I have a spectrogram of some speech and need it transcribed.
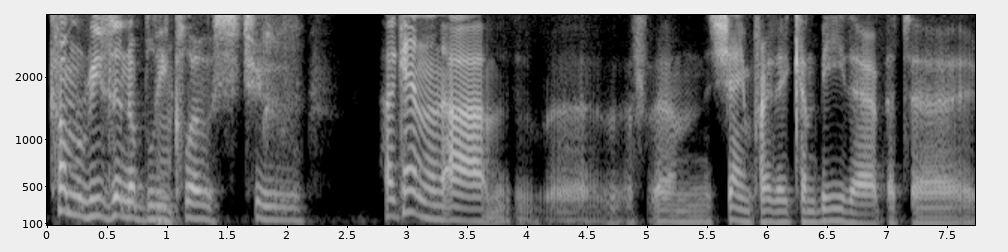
come reasonably mm. close to. Again, um, uh, um, shame Frédéric can be there, but uh,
